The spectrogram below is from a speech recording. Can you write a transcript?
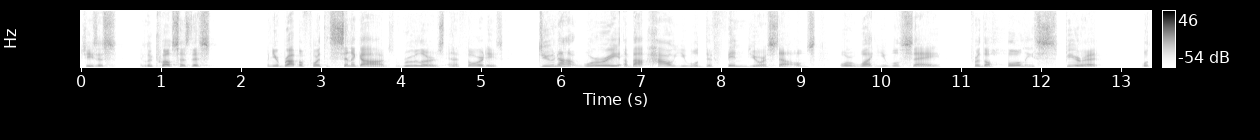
Jesus in Luke 12 says this When you're brought before the synagogues, rulers, and authorities, do not worry about how you will defend yourselves or what you will say, for the Holy Spirit will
